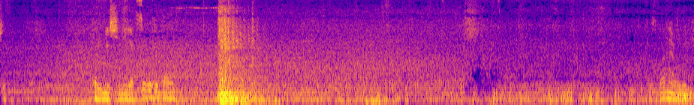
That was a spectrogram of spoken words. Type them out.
ще приміщення, як це виглядає. Ось Таке здання велике.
